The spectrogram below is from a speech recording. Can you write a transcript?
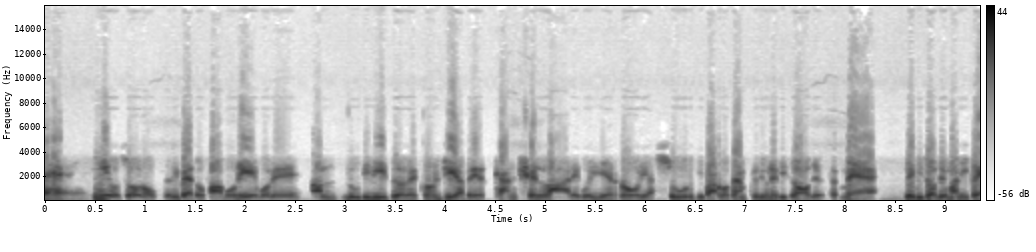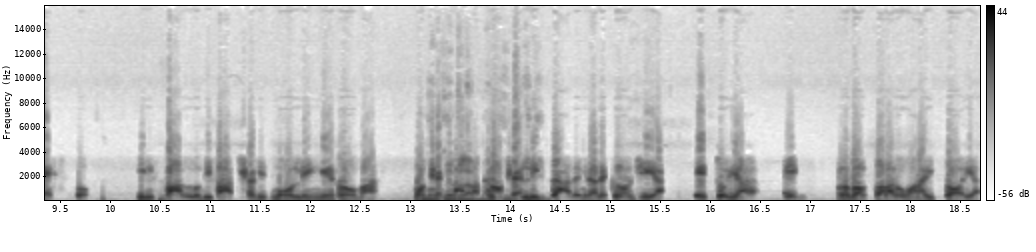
eh, io sono, ripeto, favorevole all'utilizzo della tecnologia per cancellare quegli errori assurdi, parlo sempre di un episodio che per me è l'episodio manifesto, il fallo di faccia di Smalling in Roma, no? cioè lì datemi la tecnologia e togliate hanno tolto alla Roma una vittoria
